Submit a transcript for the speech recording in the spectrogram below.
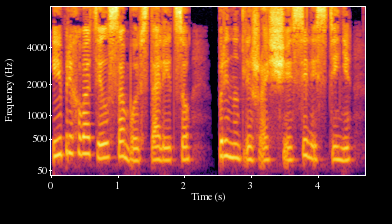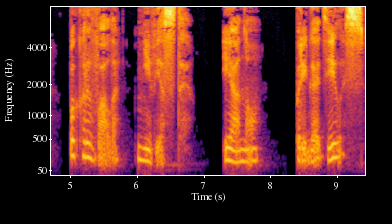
и прихватил с собой в столицу – принадлежащее Селестине, покрывало невесты. И оно пригодилось.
